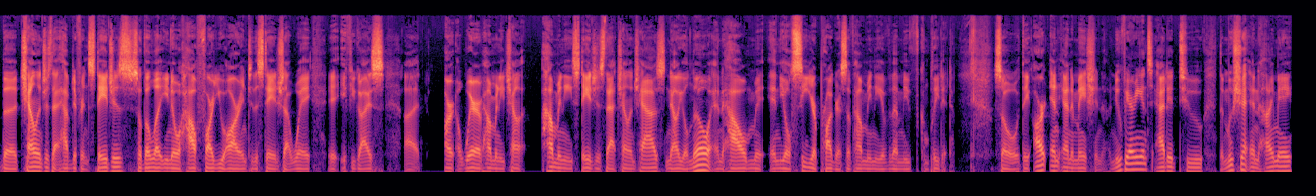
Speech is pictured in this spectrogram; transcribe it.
the challenges that have different stages so they'll let you know how far you are into the stage that way if you guys uh, aren't aware of how many how many stages that challenge has, now you'll know, and how and you'll see your progress of how many of them you've completed. So the art and animation, new variants added to the Musha and Hime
